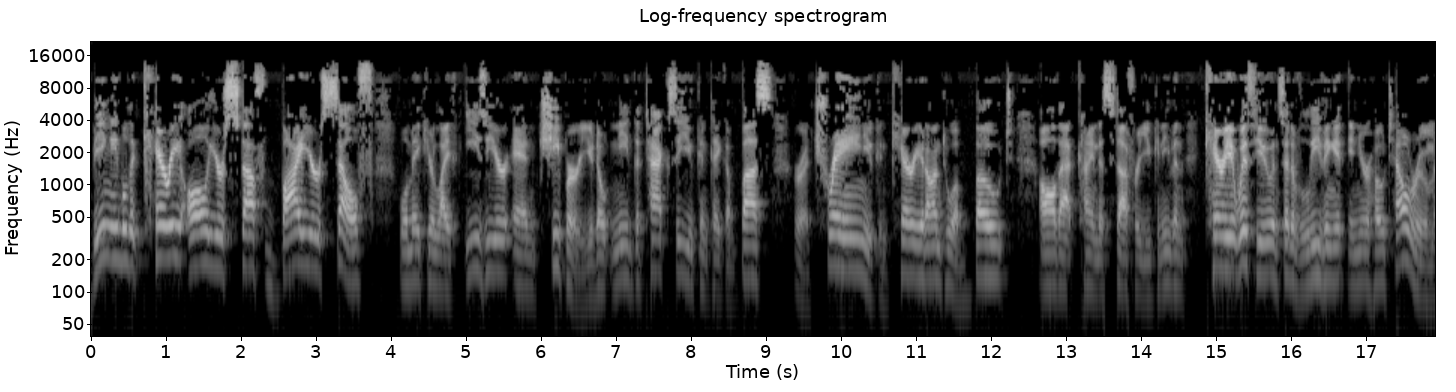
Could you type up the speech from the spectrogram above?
being able to carry all your stuff by yourself will make your life easier and cheaper. You don't need the taxi. You can take a bus or a train. You can carry it onto a boat, all that kind of stuff. Or you can even carry it with you instead of leaving it in your hotel room.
